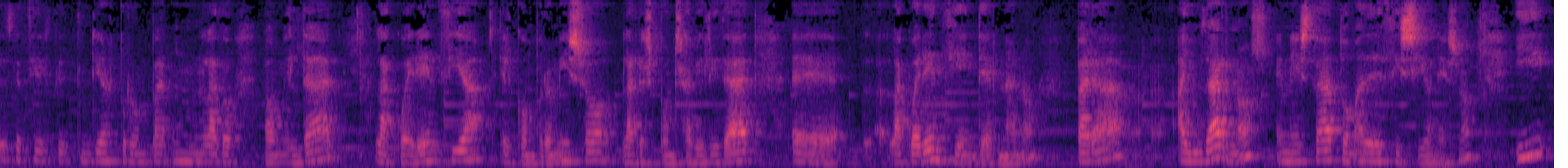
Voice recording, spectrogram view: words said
Es decir, tendríamos por un, lado la humildad, la coherencia, el compromiso, la responsabilidad, eh, la coherencia interna, ¿no? Para ayudarnos en esta toma de decisiones, ¿no? Y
